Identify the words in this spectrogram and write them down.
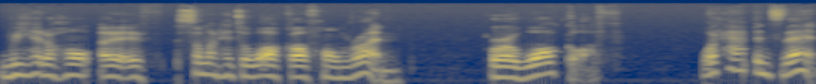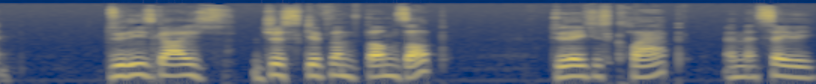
we hit a home, uh, if someone hits a walk-off home run or a walk-off? What happens then? Do these guys just give them thumbs up? Do they just clap and then say,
